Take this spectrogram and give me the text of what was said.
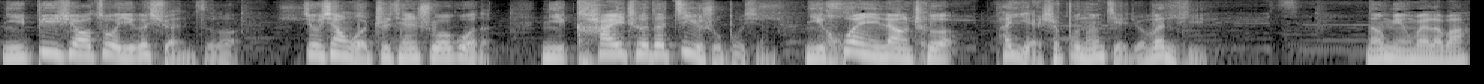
你必须要做一个选择，就像我之前说过的，你开车的技术不行，你换一辆车，它也是不能解决问题。能明白了吧？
